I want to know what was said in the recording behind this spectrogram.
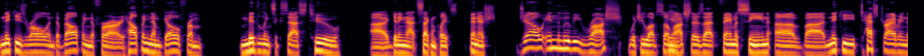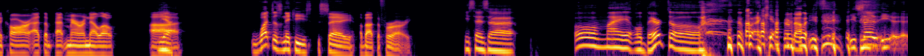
Niki's role in developing the Ferrari, helping them go from middling success to uh, getting that second place finish. Joe, in the movie Rush, which you love so Yeah. much, there's that famous scene of uh, Niki test driving the car at the at Maranello. Uh, Yeah. What does Niki say about the Ferrari? He says, uh, "Oh my Alberto." I can't remember No, what he he, said. he says, he, uh,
